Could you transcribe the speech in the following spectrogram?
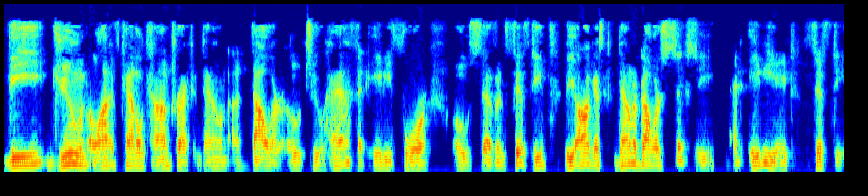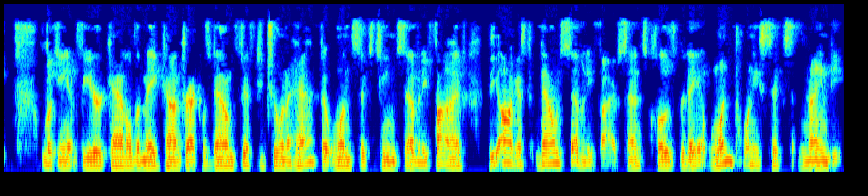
The June live cattle contract down a dollar oh two half at eighty four oh seven fifty. The August down a dollar sixty at eighty eight fifty. Looking at feeder cattle, the May contract was down fifty two and a half at one sixteen seventy five. The August down seventy five cents, closed the day at one twenty six ninety.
